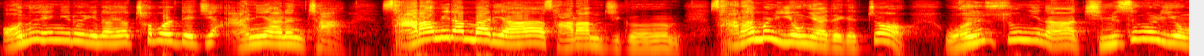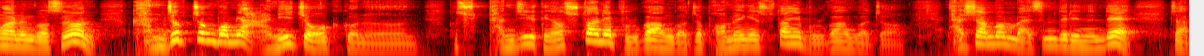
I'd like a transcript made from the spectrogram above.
어느 행위로 인하여 처벌되지 아니하는 자 사람이란 말이야. 사람 지금. 사람을 이용해야 되겠죠? 원숭이나 짐승을 이용하는 것은 간접 정범이 아니죠. 그거는. 수- 단지 그냥 수단에 불과한 거죠. 범행의 수단에 불과한 거죠. 다시 한번 말씀드리는데 자,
